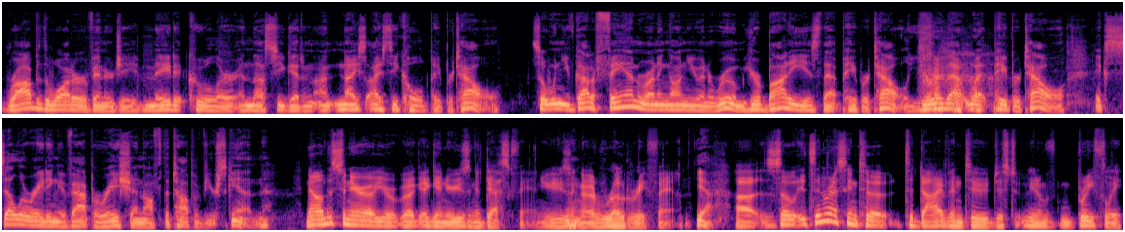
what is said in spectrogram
robbed the water of energy, made it cooler, and thus you get a nice icy cold paper towel. So when you've got a fan running on you in a room, your body is that paper towel. You're that wet paper towel accelerating evaporation off the top of your skin. Now, in this scenario, you're again you're using a desk fan. You're using mm. a rotary fan. Yeah. Uh, so it's interesting to to dive into just you know briefly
